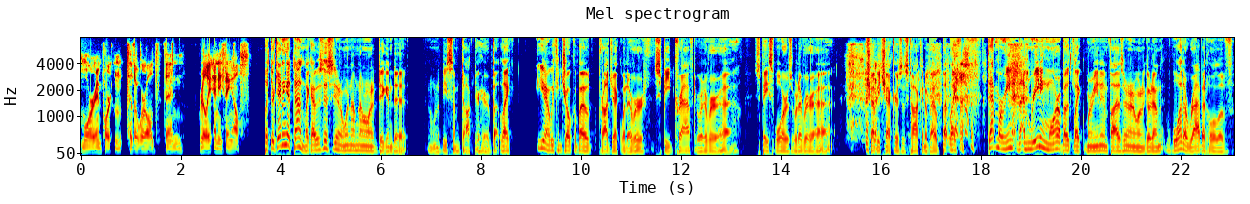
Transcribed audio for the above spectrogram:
more important to the world than really anything else. But they're getting it done. Like I was just, you know, when I'm not want to dig into, I don't want to be some doctor here, but like, you know, we can joke about project whatever, Speedcraft or whatever, uh, Space Wars or whatever. Uh, Chubby Checkers is talking about, but like that Moderna, I'm reading more about like Moderna and Pfizer, and I want to go down. What a rabbit hole of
